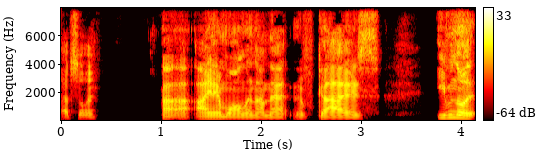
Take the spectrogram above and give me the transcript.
absolutely. I, I am all in on that of guys. Even though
